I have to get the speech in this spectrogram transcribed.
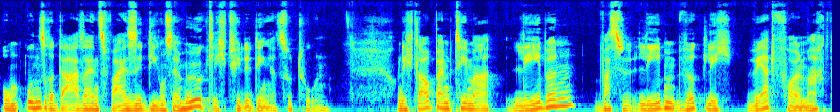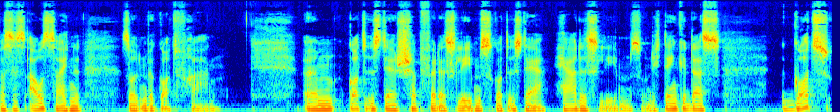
um unsere Daseinsweise, die uns ermöglicht, viele Dinge zu tun. Und ich glaube, beim Thema Leben, was Leben wirklich wertvoll macht, was es auszeichnet, sollten wir Gott fragen. Ähm, Gott ist der Schöpfer des Lebens, Gott ist der Herr des Lebens. Und ich denke, dass Gott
